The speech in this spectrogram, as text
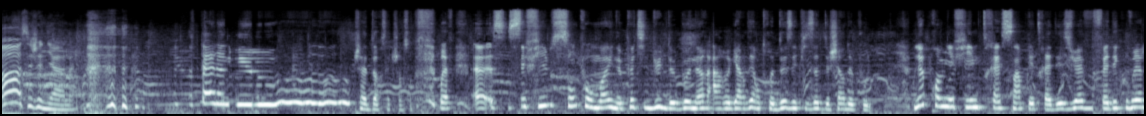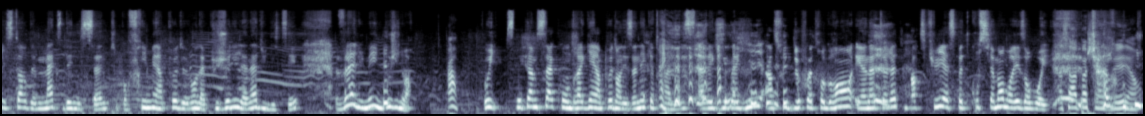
Ah, c'est génial. Spell on you. J'adore cette chanson. Bref, euh, ces films sont pour moi une petite bulle de bonheur à regarder entre deux épisodes de Chair de Poule. Le premier film, très simple et très désuet, vous fait découvrir l'histoire de Max Dennison qui, pour frimer un peu devant la plus jolie Lana du lycée, va allumer une bougie noire. Ah. Oui, c'est comme ça qu'on draguait un peu dans les années 90, avec des baguilles, un truc deux fois trop grand et un intérêt tout particulier à se mettre consciemment dans les embrouilles. Ah, ça va pas changer. hein.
